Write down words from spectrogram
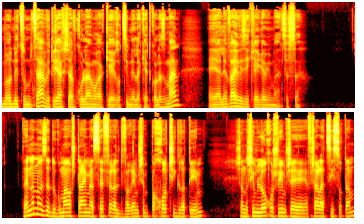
מאוד מצומצם, ותראה עכשיו כולם רק אה, רוצים ללקט כל הזמן. אה, הלוואי וזה יקרה גם עם ההתססה. תן לנו איזה דוגמה או שתיים מהספר על דברים שהם פחות שגרתיים, שאנשים לא חושבים שאפשר להתסיס אותם,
